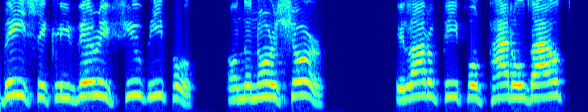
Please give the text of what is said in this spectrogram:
basically very few people on the North Shore. A lot of people paddled out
